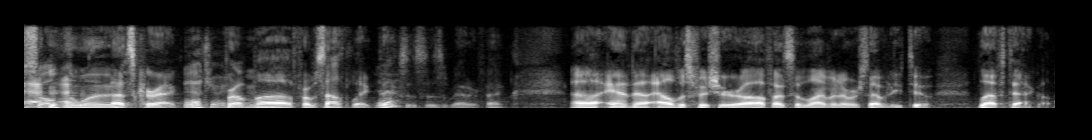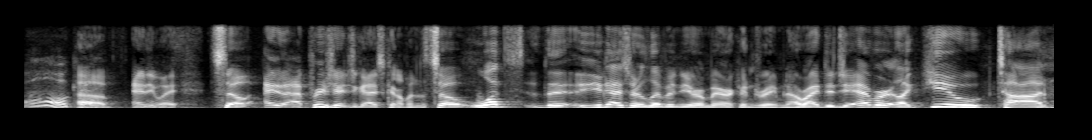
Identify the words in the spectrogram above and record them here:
salt the wound. That's correct. That's right. From uh, from Southlake, Texas, as a matter of fact. Uh, and uh, Elvis Fisher, uh, offensive lineman number seventy-two, left tackle. Oh, okay. Uh, anyway, so anyway, I appreciate you guys coming. So, what's the? You guys are living your American dream now, right? Did you ever like you, Todd?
